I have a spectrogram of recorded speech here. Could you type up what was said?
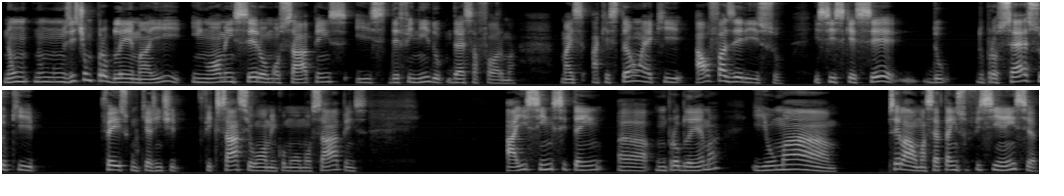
não, não, existe um problema aí em homem ser Homo sapiens e definido dessa forma. Mas a questão é que, ao fazer isso e se esquecer do, do processo que fez com que a gente fixasse o homem como Homo sapiens, aí sim se tem uh, um problema e uma, sei lá, uma certa insuficiência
